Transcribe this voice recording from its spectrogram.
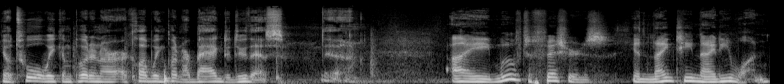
you know, tool we can put in our, our club we can put in our bag to do this. Yeah. I moved to Fishers in 1991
